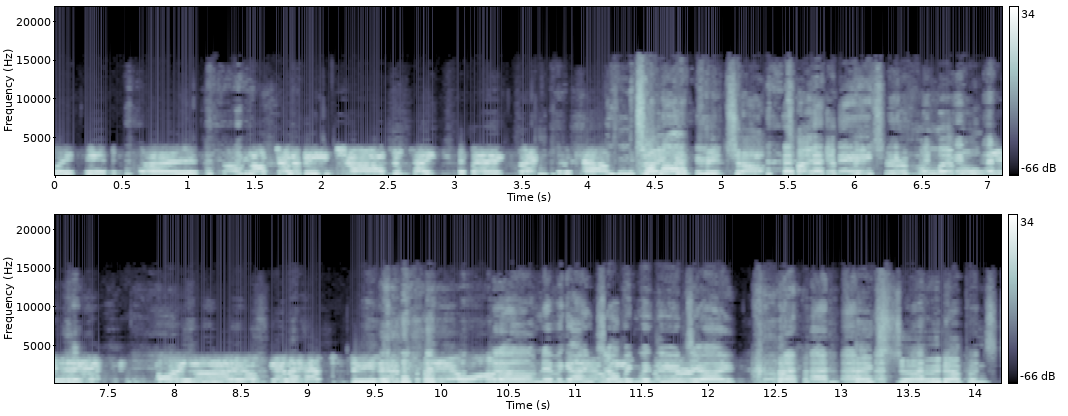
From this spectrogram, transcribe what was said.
weekend, so I'm not going to be in charge of taking the bags back to the car. Take a picture. Take a picture of the level. Yeah, I know. I'm going to have to do that from now on. Oh, I'm never going How shopping with you, Joe. Thanks, Joe. It happens.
